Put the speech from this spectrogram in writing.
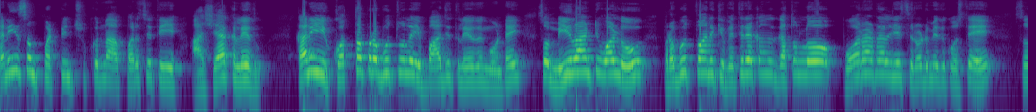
కనీసం పట్టించుకున్న పరిస్థితి ఆ శాఖ లేదు. కానీ ఈ కొత్త ప్రభుత్వంలో ఈ బాధ్యతలు ఏ విధంగా ఉంటాయి? సో మీలాంటి వాళ్ళు ప్రభుత్వానికి వ్యతిరేకంగా గతంలో పోరాటాలు చేసి రోడ్డు మీదకి వస్తే సో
